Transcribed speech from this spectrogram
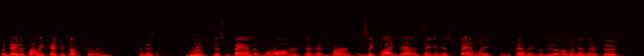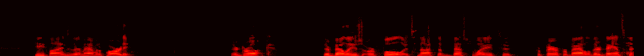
When David finally catches up to him, to this group, this band of marauders that had burned Ziklag down and taken his family and the families of the other men there too, he finds them having a party. They're drunk. Their bellies are full. It's not the best way to prepare for battle. They're dancing.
